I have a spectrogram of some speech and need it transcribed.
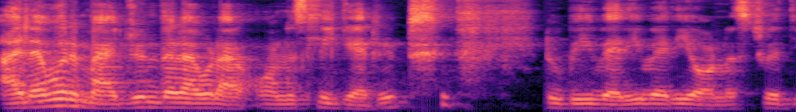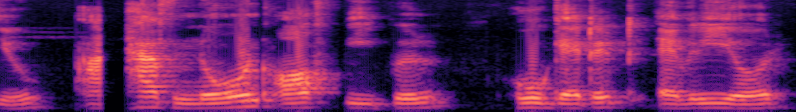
I never imagined that I would honestly get it, to be very, very honest with you. I have known of people who get it every year,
